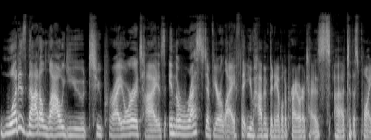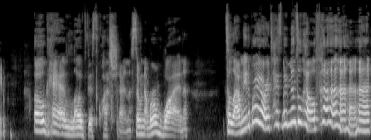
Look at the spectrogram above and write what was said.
what does that allow you to prioritize in the rest of your life that you haven't been able to prioritize uh, to this point? Okay, I love this question. So, number one, it's allowed me to prioritize my mental health,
